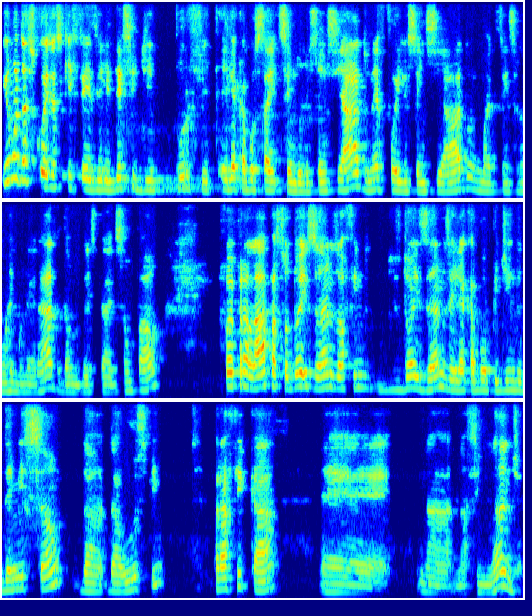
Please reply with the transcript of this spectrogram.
e uma das coisas que fez ele decidir por ele acabou sendo licenciado, né? Foi licenciado, uma licença não remunerada da Universidade de São Paulo. Foi para lá, passou dois anos. Ao fim dos dois anos, ele acabou pedindo demissão da, da USP para ficar é, na, na Finlândia.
